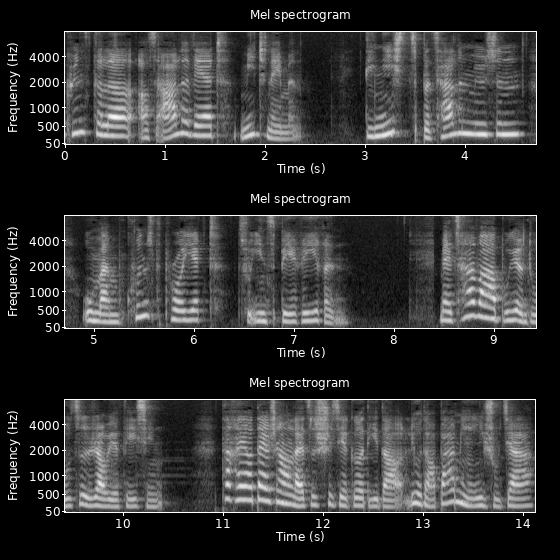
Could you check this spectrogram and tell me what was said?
Künstler aus aller Welt mitnehmen, die nichts bezahlen müssen, um am Kunstprojekt zu inspirieren. m a t a v a 不愿独自绕月飞行，他还要带上来自世界各地的六到八名艺术家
